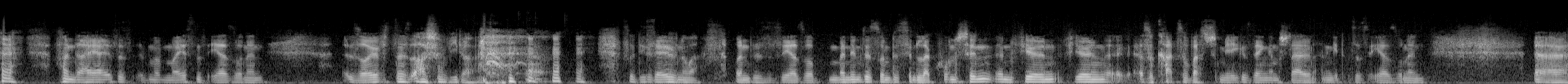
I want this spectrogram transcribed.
Von daher ist es meistens eher so ein, Seufzen ist auch schon wieder. Ja. so dieselbe Nummer. Und es ist eher so, man nimmt es so ein bisschen lakonisch hin in vielen, vielen, also gerade so was Schmähgesänge im Stadion angeht, ist es eher so ein äh,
